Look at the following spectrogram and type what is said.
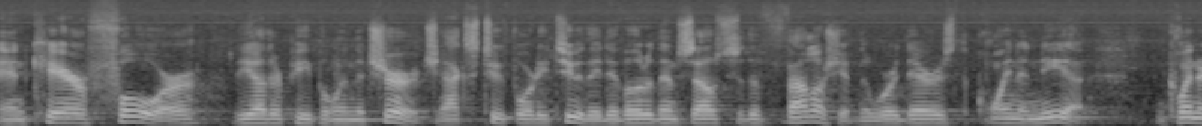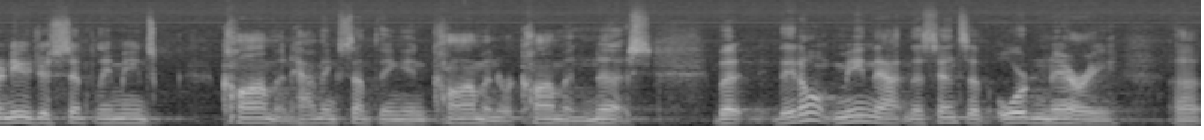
and care for the other people in the church. Acts 2.42, they devoted themselves to the fellowship. The word there is koinonia. And koinonia just simply means common, having something in common or commonness. But they don't mean that in the sense of ordinary, uh,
